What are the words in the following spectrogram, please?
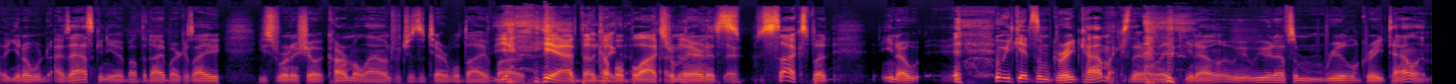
uh, you know, I was asking you about the dive bar because I used to run a show at Karma Lounge, which is a terrible dive bar. yeah, yeah, a, I've done a couple like, blocks I've from there, and it there. sucks. But you know, we'd get some great comics there. Like you know, we, we would have some real great talent.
